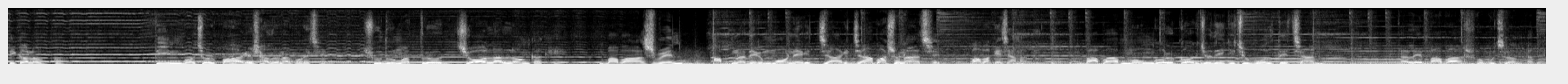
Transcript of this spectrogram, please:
টিকালজ্ঞ। তিন বছর পাহাড়ে সাধনা করেছেন। শুধুমাত্র জল আর লঙ্কা খেয়ে। বাবা আসবেন, আপনাদের মনের যার যা বাসনা আছে, বাবাকে জানাবেন। বাবা মঙ্গলকর যদি কিছু বলতে চান, তাহলে বাবা সবুজ লঙ্কা দেন।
